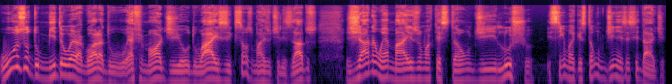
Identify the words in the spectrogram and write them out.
O uso do middleware agora, do Fmod ou do Wise, que são os mais utilizados, já não é mais uma questão de luxo, e sim uma questão de necessidade.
